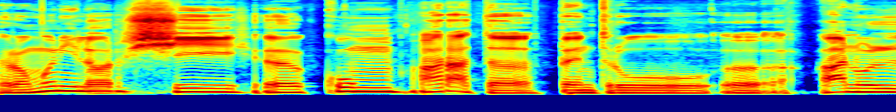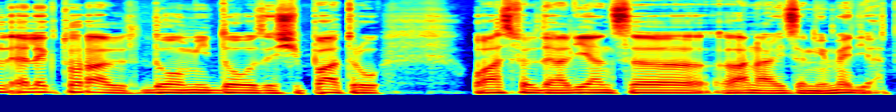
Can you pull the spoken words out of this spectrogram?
românilor și uh, cum arată pentru uh, anul electoral 2024 o astfel de alianță, analizăm imediat.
